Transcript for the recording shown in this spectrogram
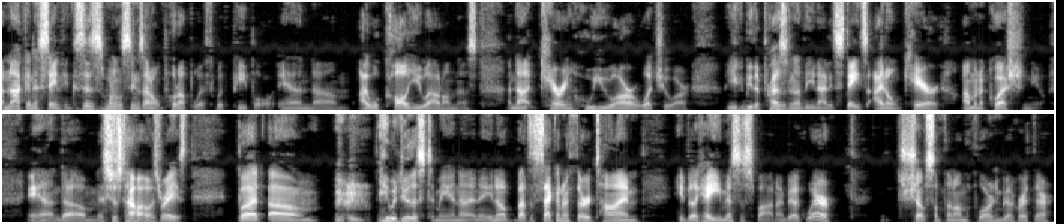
I'm not gonna say anything because this is one of those things I don't put up with with people, and um, I will call you out on this. I'm not caring who you are or what you are. You could be the president of the United States. I don't care. I'm gonna question you, and um, it's just how I was raised. But um, he would do this to me, and, uh, you know, about the second or third time, he'd be like, "Hey, you missed a spot." And I'd be like, "Where?" Shove something on the floor, and he'd be like, "Right there."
